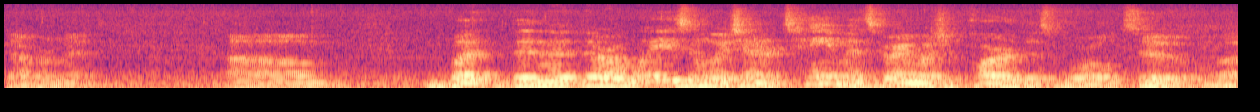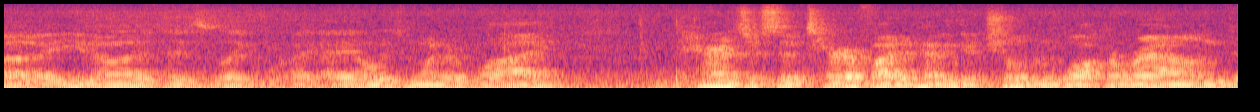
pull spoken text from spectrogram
government. Um, but then there, there are ways in which entertainment is very much a part of this world too. Uh, you know, as like I, I always wonder why parents are so terrified of having their children walk around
